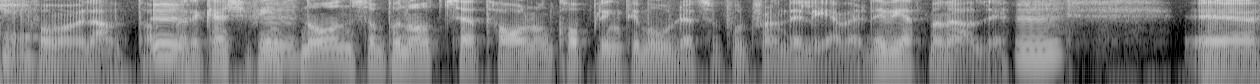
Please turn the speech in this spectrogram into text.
Mm. får man väl anta. Men det kanske finns någon som på något sätt har någon koppling till mordet som fortfarande lever. Det vet man aldrig. Mm. Eh,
